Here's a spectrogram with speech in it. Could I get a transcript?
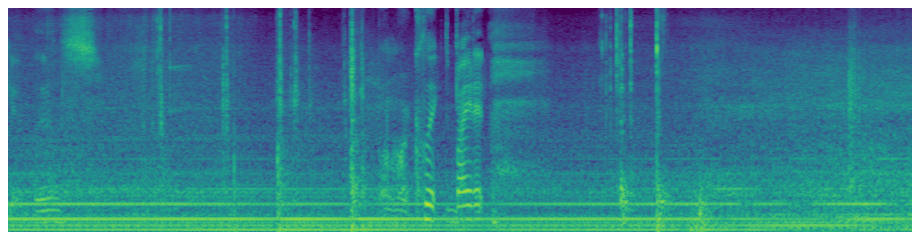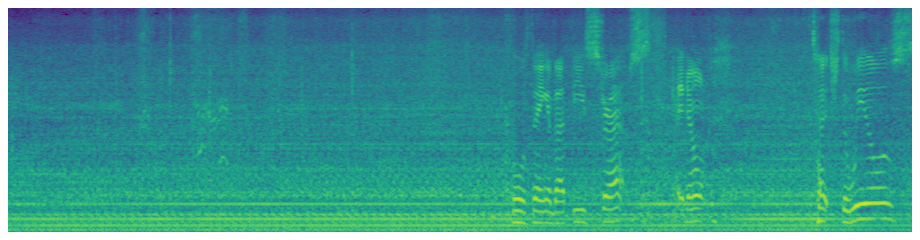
Get this. One more click to bite it. Cool thing about these straps, they don't touch the wheels.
